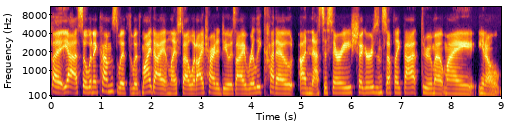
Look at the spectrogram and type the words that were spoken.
but yeah. So when it comes with with my diet and lifestyle, what I try to do is I really cut out unnecessary sugars and stuff like that throughout my you know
